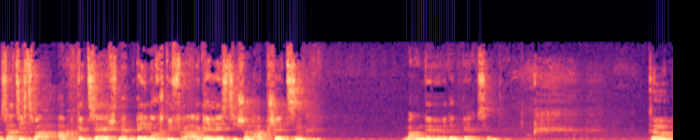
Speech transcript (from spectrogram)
Das hat sich zwar abgezeichnet, dennoch die Frage lässt sich schon abschätzen, wann wir über den Berg sind. Da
